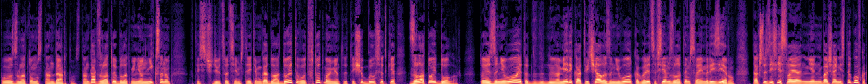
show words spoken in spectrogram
по золотому стандарту. Стандарт золотой был отменен Никсоном в 1973 году, а до этого вот в тот момент это еще был все-таки золотой доллар. То есть за него это, Америка отвечала за него, как говорится, всем золотым своим резервом. Так что здесь есть своя не- небольшая нестыковка.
